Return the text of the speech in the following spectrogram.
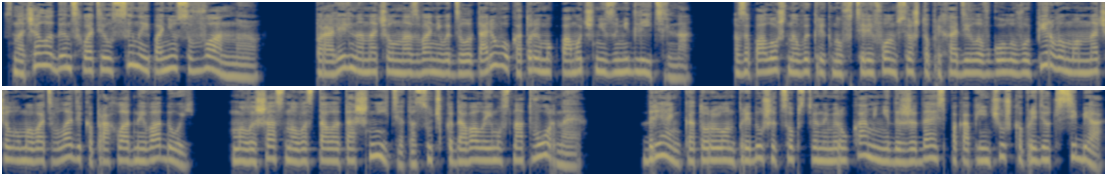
Сначала Дэн схватил сына и понес в ванную. Параллельно начал названивать Золотареву, который мог помочь незамедлительно. Заполошно выкрикнув в телефон все, что приходило в голову первым, он начал умывать Владика прохладной водой. Малыша снова стало тошнить, эта сучка давала ему снотворное. Дрянь, которую он придушит собственными руками, не дожидаясь, пока пьянчушка придет в себя.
